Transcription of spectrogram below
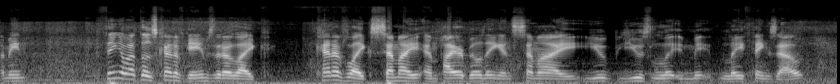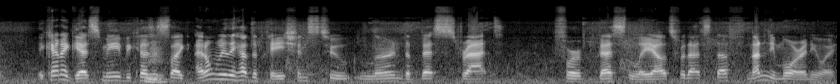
I mean, the thing about those kind of games that are like, kind of like semi-empire building and semi you use lay, lay things out, it kind of gets me because it's hmm. like I don't really have the patience to learn the best strat for best layouts for that stuff. Not anymore, anyway.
